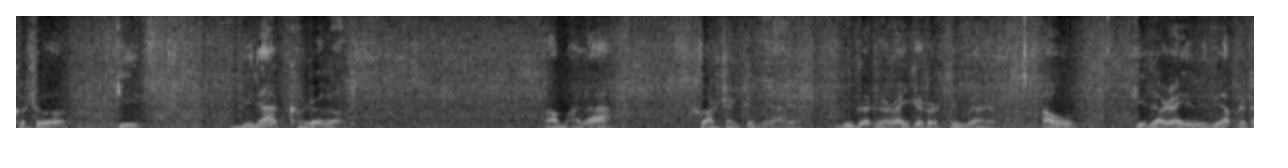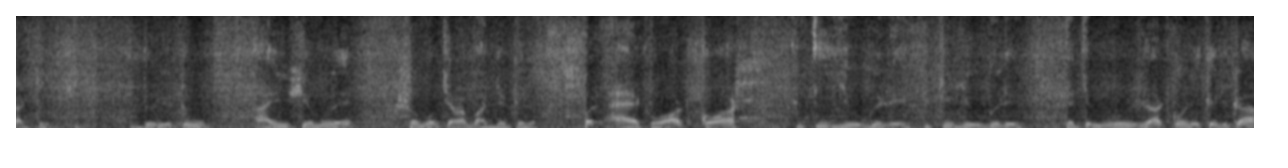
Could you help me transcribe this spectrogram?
कसं की विना खरं आम्हाला स्वातंत्र्य मिळालं बिगर लढाईचं स्वातंत्र्य मिळालं अहो ही लढाई वेगळ्या प्रकारची होती. जरी तुम्ही ऐंशीमुळे समोरच्याला बाध्य केलं पण ॲट व्हॉट कॉस्ट किती जीव गेले किती जीव गेले त्याची मोजदाट कोणी केली का?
